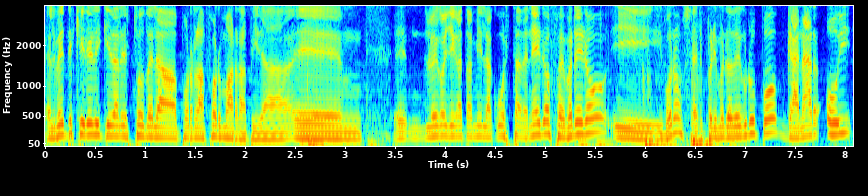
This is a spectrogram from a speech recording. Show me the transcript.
el Betis quiere liquidar esto de la, por la forma rápida. Eh, eh, luego llega también la cuesta de enero, febrero y, bueno, ser primero de grupo, ganar hoy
